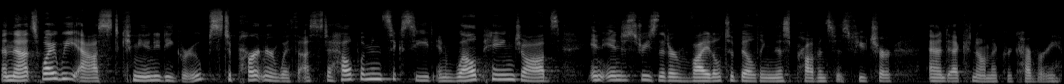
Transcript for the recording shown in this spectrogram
And that's why we asked community groups to partner with us to help women succeed in well paying jobs in industries that are vital to building this province's future and economic recovery.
